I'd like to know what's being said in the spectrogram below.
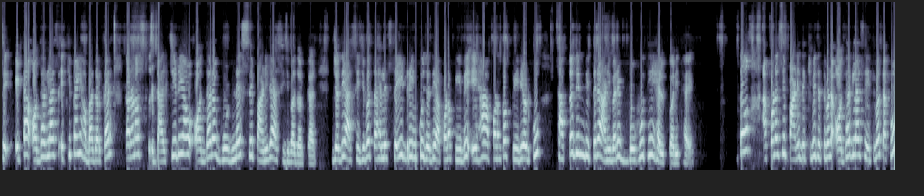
ସେ ଏଟା ଅଧା ଗ୍ଲାସ ଏଥିପାଇଁ ହବା ଦରକାର କାରଣ ଡାଲଚିନି ଆଉ ଅଦାର ଗୁଡନେସ୍ ସେ ପାଣିରେ ଆସିଯିବା ଦରକାର ଯଦି ଆସିଯିବ ତାହେଲେ ସେଇ ଡ୍ରିଙ୍କକୁ ଯଦି ଆପଣ ପିଇବେ ଏହା ଆପଣଙ୍କ ପିରିୟଡକୁ ସାତ ଦିନ ଭିତରେ ଆଣିବାରେ ବହୁତ ହିଁ ହେଲ୍ପ କରିଥାଏ ତ ଆପଣ ସେ ପାଣି ଦେଖିବେ ଯେତେବେଳେ ଅଧା ଗ୍ଲାସ ହେଇଥିବ ତାକୁ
